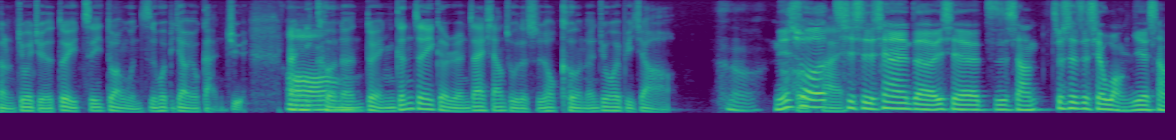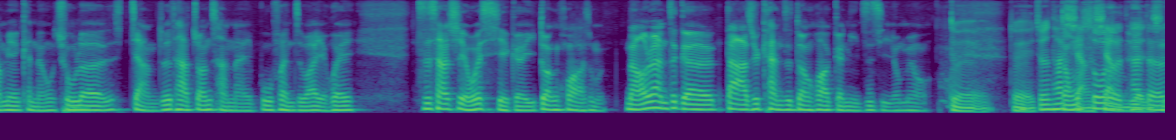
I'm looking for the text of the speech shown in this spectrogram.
可能就会觉得对这一段文字会比较有感觉，那你可能、哦、对你跟这一个人在相处的时候，可能就会比较。嗯，你是说，其实现在的一些咨商，就是这些网页上面，可能除了讲就是他专长哪一部分之外，也会咨商师也会写个一段话什么，然后让这个大家去看这段话，跟你自己有没有？对对，就是他浓缩了他的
